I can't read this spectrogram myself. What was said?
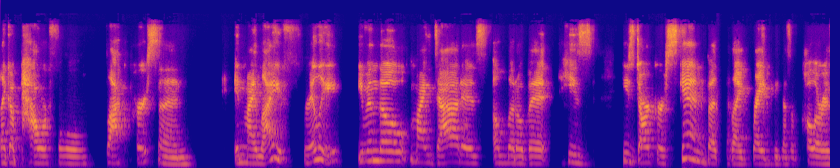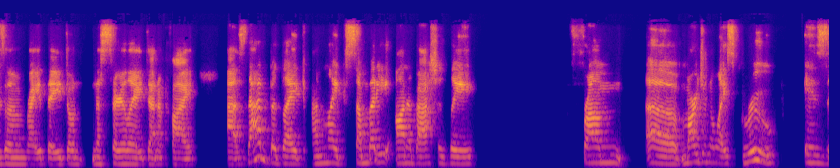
like a powerful black person in my life really even though my dad is a little bit he's he's darker skinned but like right because of colorism right they don't necessarily identify as that but like i'm like somebody unabashedly from a marginalized group is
